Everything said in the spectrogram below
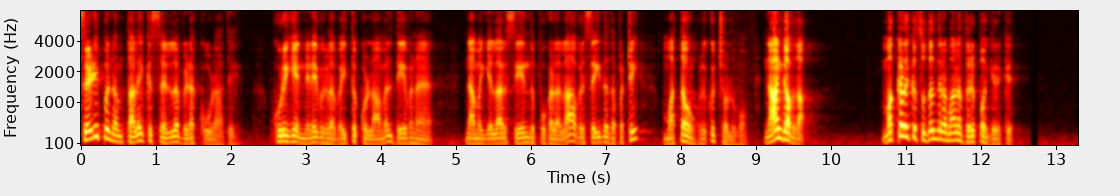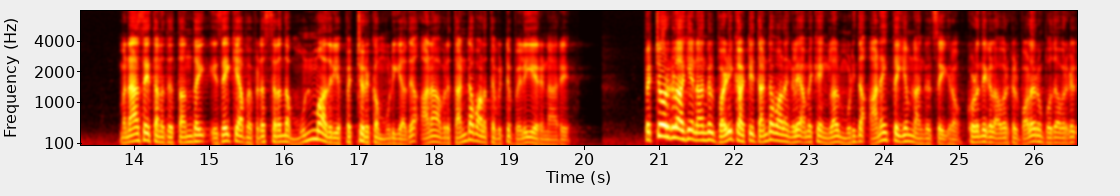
செழிப்பு நம் தலைக்கு செல்ல விடக்கூடாது. குறுகிய நினைவுகளை வைத்துக் கொள்ளாமல் தேவனை நாம எல்லாரும் சேர்ந்து புகழலாம் அவர் செய்ததை பற்றி மற்றவங்களுக்கு சொல்லுவோம். நான்காவதா? மக்களுக்கு சுதந்திரமான விருப்பம் இருக்கு. மனாசை தனது தந்தை இசைக்கியாவை விட சிறந்த முன்மாதிரியை பெற்றிருக்க முடியாது. ஆனா அவர் தண்டவாளத்தை விட்டு வெளியேறினாரு. பெற்றோர்களாகிய நாங்கள் வழிகாட்டி தண்டவாளங்களை அமைக்க எங்களால் முடிந்த அனைத்தையும் நாங்கள் செய்கிறோம். குழந்தைகள் அவர்கள் வளரும் போது அவர்கள்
